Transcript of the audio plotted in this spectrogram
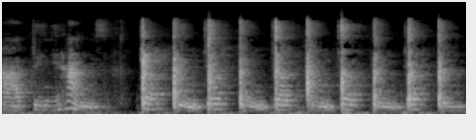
Add in your hands. Jogging, jogging, jogging, jogging, jogging.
